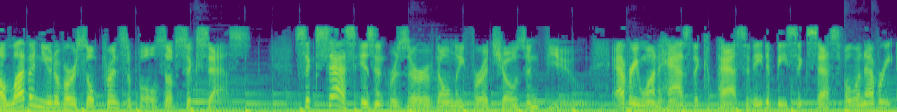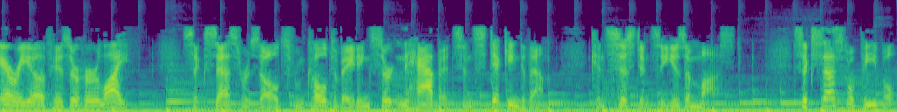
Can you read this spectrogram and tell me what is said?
11 Universal Principles of Success. Success isn't reserved only for a chosen few. Everyone has the capacity to be successful in every area of his or her life. Success results from cultivating certain habits and sticking to them. Consistency is a must. Successful people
